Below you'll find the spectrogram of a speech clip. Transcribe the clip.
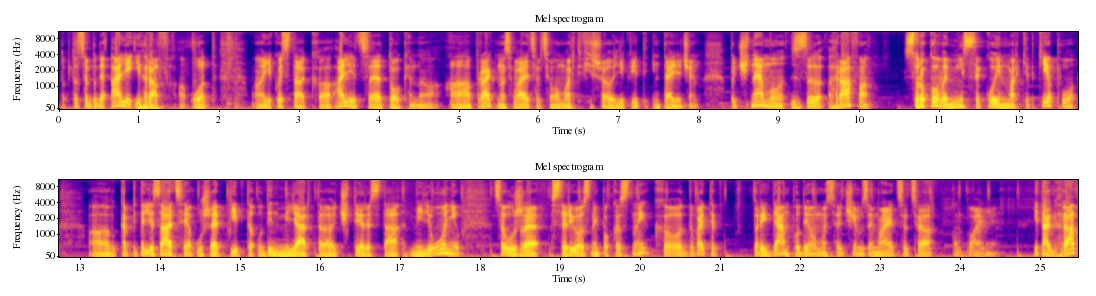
Тобто це буде Алі і граф. От, якось так. Алі це токен, а проект називається в цілому Artificial Liquid Intelligence. Почнемо з графа. 40 місце CoinMarketCap. Капіталізація уже під 1 мільярд 400 мільйонів. Це вже серйозний показник. Давайте перейдемо, подивимося, чим займається ця компанія. І так, граф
